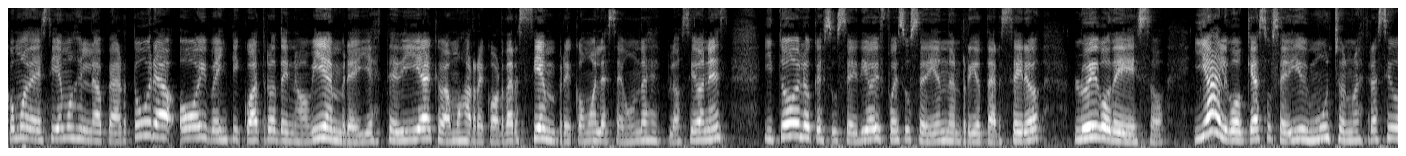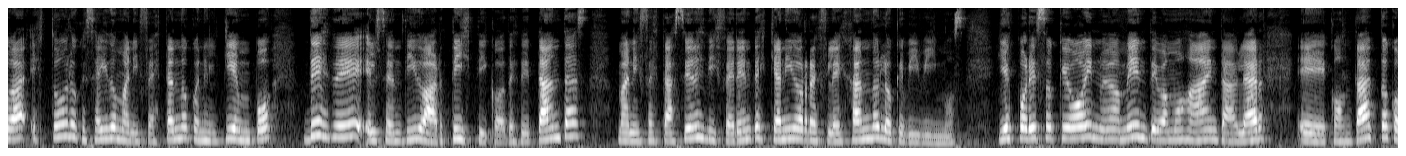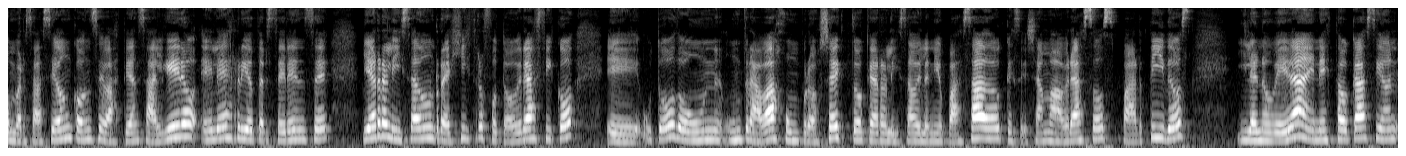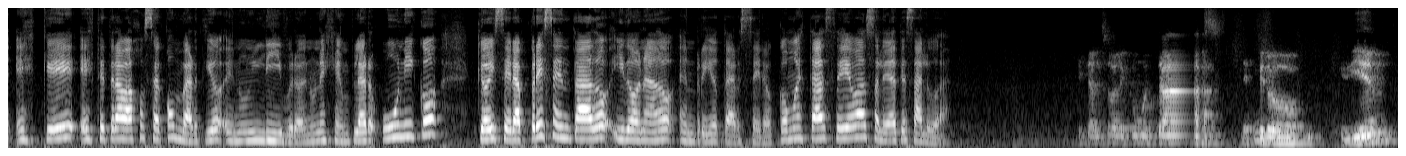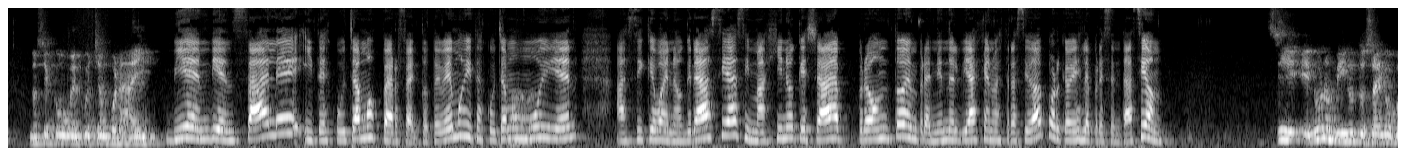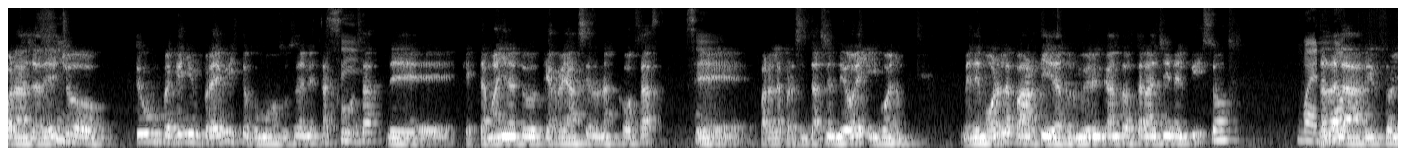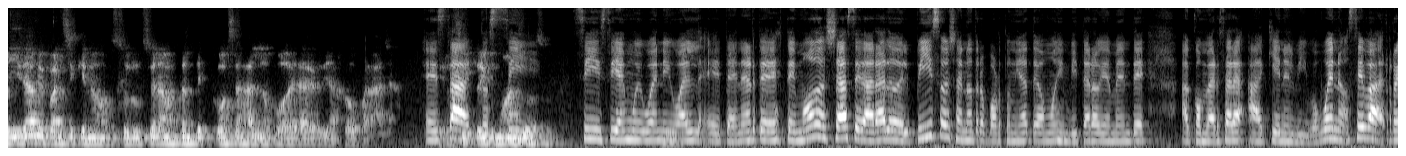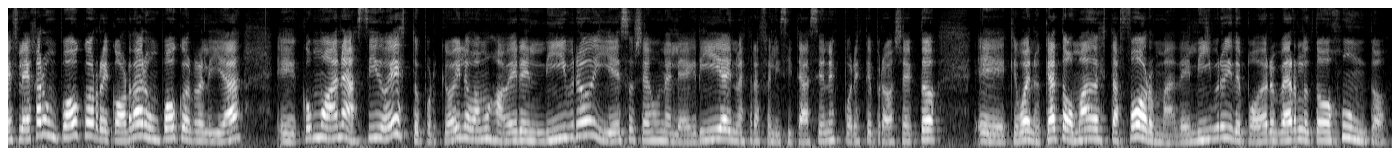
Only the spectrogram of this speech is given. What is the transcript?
Como decíamos en la apertura, hoy 24 de noviembre y este día que vamos a recordar siempre como las segundas explosiones y todo lo que sucedió y fue sucediendo en Río Tercero luego de eso. Y algo que ha sucedido y mucho en nuestra ciudad es todo lo que se ha ido manifestando con el tiempo desde el sentido artístico, desde tantas manifestaciones diferentes que han ido reflejando lo que vivimos. Y es por eso que hoy nuevamente vamos a entablar eh, contacto, conversación con Sebastián Salguero. Él es río tercerense y ha realizado un registro fotográfico, eh, todo un, un trabajo, un proyecto que ha realizado el año pasado que se llama Abrazos Partidos y la novedad en esta ocasión es que este trabajo se ha convertido en un libro, en un ejemplar único que hoy será presentado y donado en Río Tercero. ¿Cómo estás, Eva? Soledad te saluda. ¿Qué tal, Sole? ¿Cómo estás? Espero que bien. No sé cómo me escuchan por ahí. Bien, bien, sale y te escuchamos perfecto. Te vemos y te escuchamos muy bien. Así que bueno, gracias. Imagino que ya pronto emprendiendo el viaje a nuestra ciudad porque hoy es la presentación. Sí, en unos minutos salgo para allá. De hecho, tuve un pequeño imprevisto, como suceden estas cosas, de que esta mañana tuve que rehacer unas cosas eh, para la presentación de hoy. Y bueno, me demoró la partida, pero me hubiera encantado estar allí en el piso. Bueno, Dada la virtualidad, me parece que nos soluciona bastantes cosas al no poder haber viajado para allá. Exacto, sí. Sí, sí, es muy bueno igual eh, tenerte de este modo. Ya se dará lo del piso, ya en otra oportunidad te vamos a invitar obviamente a conversar aquí en el vivo. Bueno, Seba, reflejar un poco, recordar un poco en realidad eh, cómo ha nacido esto, porque hoy lo vamos a ver en libro y eso ya es una alegría y nuestras felicitaciones por este proyecto eh, que bueno, que ha tomado esta forma de libro y de poder verlo todo junto.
